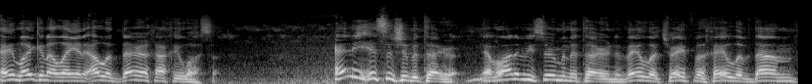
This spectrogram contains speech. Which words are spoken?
ain't like an alayin, ela derech achilasa. Any Issa Shabbatara, you have a lot of Yisurim in the Torah, Nevela, Treifa, Chaylev, Dam,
